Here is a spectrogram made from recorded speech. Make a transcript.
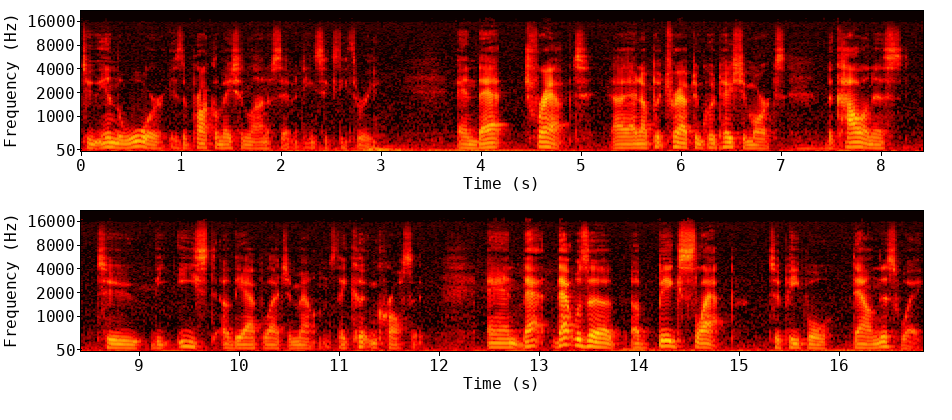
to end the war is the Proclamation Line of 1763. And that trapped, uh, and I put trapped in quotation marks, the colonists to the east of the Appalachian Mountains. They couldn't cross it. And that, that was a, a big slap to people down this way.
